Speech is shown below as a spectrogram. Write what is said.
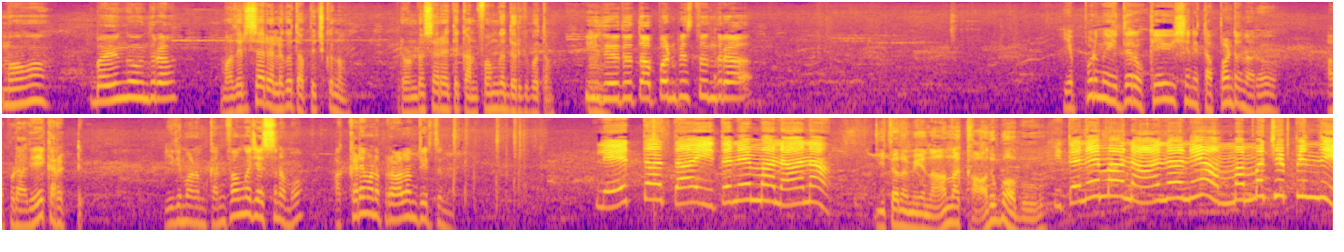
మావా భయంగా ఉందిరా. మొదటిసారి ఎలాగో తప్పించుకున్నాం. రెండోసారి అయితే కన్ఫామ్గా దొరికిపోతాం. ఇదేదో తప్పు అనిపిస్తుందిరా ఎప్పుడు మీ ఇద్దరు ఒకే విషయాన్ని తప్పంటున్నారో అప్పుడు అదే కరెక్ట్. ఇది మనం కన్ఫామ్గా చేస్తున్నాము. అక్కడే మన ప్రాబ్లం తీరుతుంది. లేదు తాత ఇతనే మా నాన్న. ఇతను మీ నాన్న కాదు బాబు. ఇతనే మా నాన్న అని అమ్మమ్మ చెప్పింది.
